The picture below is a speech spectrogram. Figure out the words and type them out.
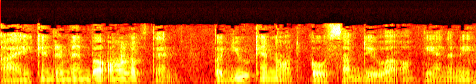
I can remember all of them, but you cannot, O subduer of the enemy.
